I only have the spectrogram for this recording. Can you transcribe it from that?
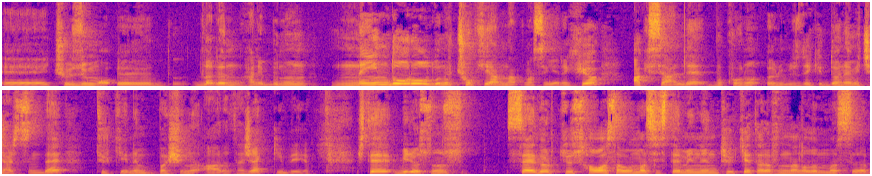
e, çözümlerin hani bunun neyin doğru olduğunu çok iyi anlatması gerekiyor. Aksi halde bu konu önümüzdeki dönem içerisinde Türkiye'nin başını ağrıtacak gibi. İşte biliyorsunuz S-400 hava savunma sisteminin Türkiye tarafından alınması,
